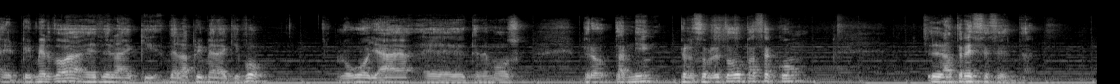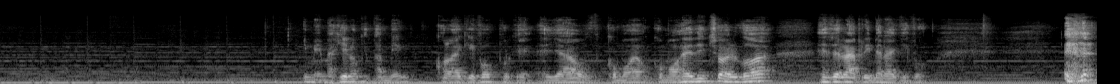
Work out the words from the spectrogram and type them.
El primer DOA es de la, de la primera Xbox, luego ya eh, tenemos, pero también, pero sobre todo pasa con la 360. Y me imagino que también con la Xbox porque ya, como, como os he dicho, el DOA es de la primera Xbox.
